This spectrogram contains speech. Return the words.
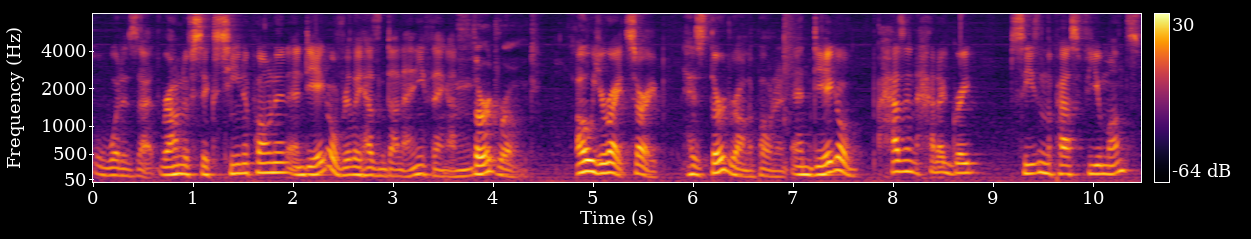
what is that round of 16 opponent, and Diego really hasn't done anything on. Third round. Oh, you're right. Sorry, his third round opponent, and Diego hasn't had a great season the past few months.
